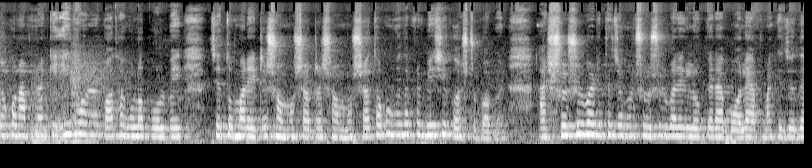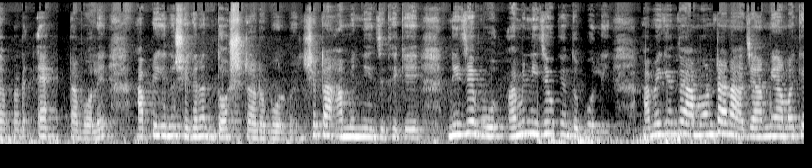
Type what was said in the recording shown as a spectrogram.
যখন আপনাকে এই ধরনের কথাগুলো বলবে যে তোমার এটা সমস্যা ওটা সমস্যা, তখন কিন্তু আপনি বেশি কষ্ট পাবেন। আর শ্বশুরবাড়িতে যখন শ্বশুরবাড়ির লোকেরা বলে, আপনাকে যদি আপনার একটা বলে, আপনি কিন্তু সেখানে দশটা আরও বলবেন। সেটা আমি নিজে থেকে, নিজে আমি নিজেও কিন্তু বলি। আমি কিন্তু এমনটা না যে আমি আমাকে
